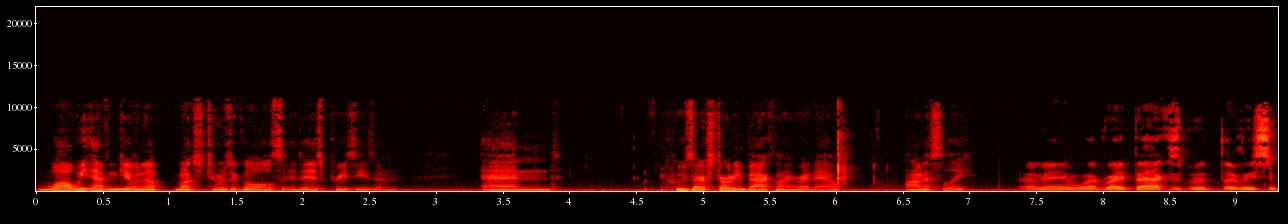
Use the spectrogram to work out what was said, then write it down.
while we haven't given up much in terms of goals, it is preseason, and who's our starting backline right now? Honestly, I mean, what right back is, but at least in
